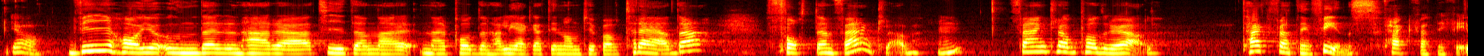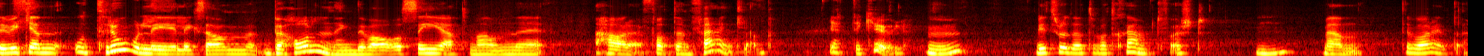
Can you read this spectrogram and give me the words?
Ja. Vi har ju under den här eh, tiden när, när podden har legat i någon typ av träda fått en fanclub. Fanclub Podd Royal. Tack för att ni finns. Tack för att ni finns. Det vilken otrolig liksom, behållning det var att se att man eh, har fått en fanclub. Jättekul. Vi trodde att det var ett skämt först. Men det var det inte.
